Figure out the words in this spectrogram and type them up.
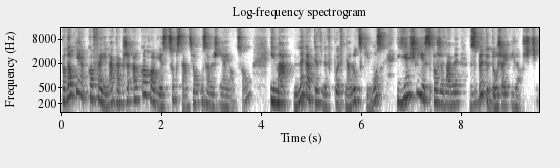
Podobnie jak kofeina, także alkohol jest substancją uzależniającą i ma negatywny wpływ na ludzki mózg, jeśli jest spożywany w zbyt dużej ilości.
